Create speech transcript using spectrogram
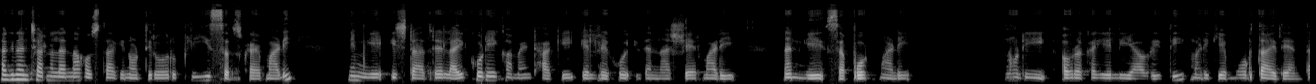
ಹಾಗೆ ನನ್ನ ಚಾನಲನ್ನು ಹೊಸದಾಗಿ ನೋಡ್ತಿರೋರು ಪ್ಲೀಸ್ ಸಬ್ಸ್ಕ್ರೈಬ್ ಮಾಡಿ. ನಿಮಗೆ ಇಷ್ಟ ಆದರೆ ಲೈಕ್ ಕೊಡಿ ಕಮೆಂಟ್ ಹಾಕಿ, ಎಲ್ರಿಗೂ ಇದನ್ನು ಶೇರ್ ಮಾಡಿ, ನನಗೆ ಸಪೋರ್ಟ್ ಮಾಡಿ. ನೋಡಿ ಅವರ ಕೈಯಲ್ಲಿ ಯಾವ ರೀತಿ ಮಡಿಕೆ ಮೂಡ್ತಾ ಇದೆ ಅಂತ.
